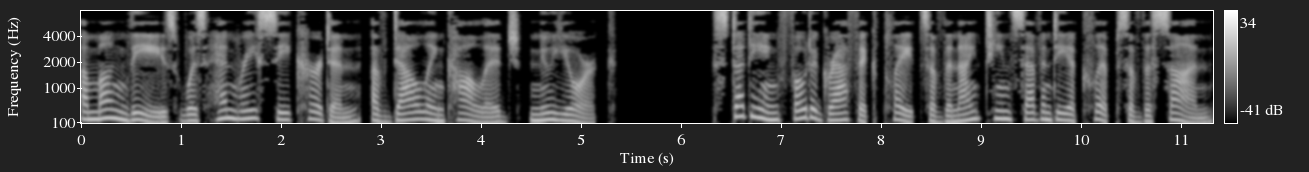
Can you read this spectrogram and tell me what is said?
Among these was Henry C. Courten, of Dowling College, New York. Studying photographic plates of the 1970 eclipse of the Sun,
